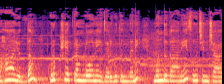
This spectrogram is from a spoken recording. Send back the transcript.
మహాయుద్ధం కురుక్షేత్రంలోనే జరుగుతుందని ముందుగానే సూచించారు.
